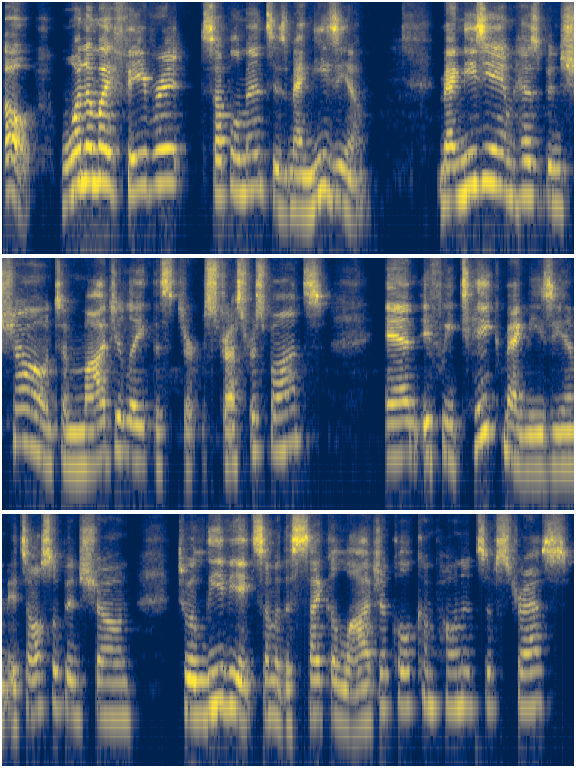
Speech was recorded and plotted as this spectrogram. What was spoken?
Oh, one of my favorite supplements is magnesium. Magnesium has been shown to modulate the st- stress response. And if we take magnesium, it's also been shown to alleviate some of the psychological components of stress.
